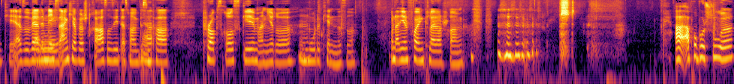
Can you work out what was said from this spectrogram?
Okay, also wer the demnächst. Anki auf der Straße sieht, erstmal ein bisschen Ja. ein paar Props rausgeben an ihre Mhm. Modekenntnisse. Und an ihren vollen Kleiderschrank. Psst. Ah, apropos Schuhe,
